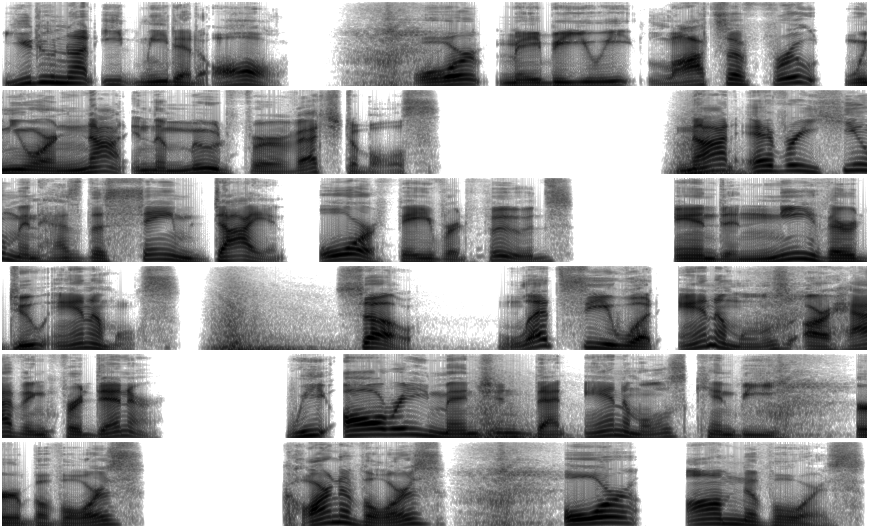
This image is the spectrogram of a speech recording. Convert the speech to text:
you do not eat meat at all. Or maybe you eat lots of fruit when you are not in the mood for vegetables. Not every human has the same diet or favorite foods, and neither do animals. So, let's see what animals are having for dinner. We already mentioned that animals can be herbivores, carnivores, or omnivores.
